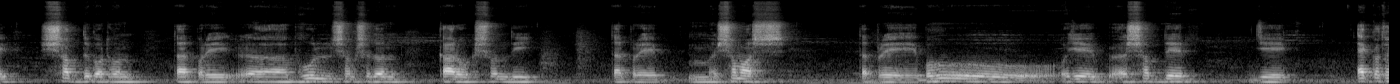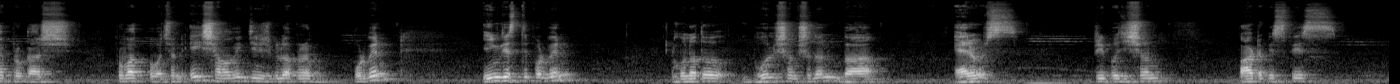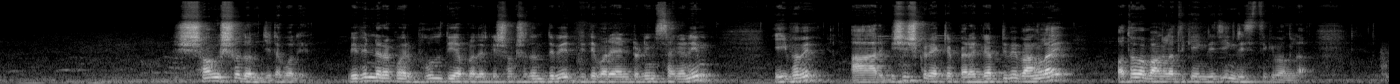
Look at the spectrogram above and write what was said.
শব্দ গঠন তারপরে ভুল সংশোধন কারক সন্ধি তারপরে সমাস তারপরে বহু ওই যে শব্দের যে এক কথায় প্রকাশ, প্রবাদ প্রবচন, এই স্বাভাবিক জিনিসগুলো আপনারা পড়বেন, ইংরেজিতে পড়বেন। মূলত ভুল সংশোধন বা errors preposition part of speech সংশোধন যেটা বলে। বিভিন্ন রকমের ভুল দিয়ে আপনাদেরকে সংশোধন দেবে, দিতে পারে অ্যান্টোনিম সাইনোনিম এইভাবে। আর বিশেষ করে একটা প্যারাগ্রাফ দেবে বাংলায়। অথবা বাংলা থেকে ইংরেজি ইংরেজি থেকে বাংলা।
